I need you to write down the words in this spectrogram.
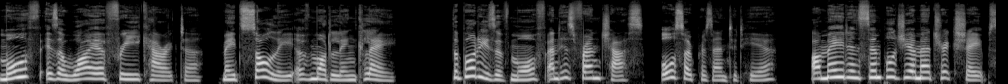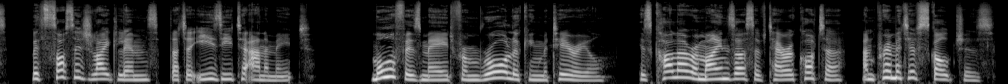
Morph is a wire free character made solely of modelling clay. The bodies of Morph and his friend Chas, also presented here, are made in simple geometric shapes with sausage like limbs that are easy to animate. Morph is made from raw looking material. His colour reminds us of terracotta and primitive sculptures,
